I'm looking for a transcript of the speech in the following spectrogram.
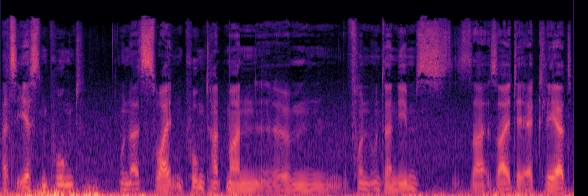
als ersten Punkt. Und als zweiten Punkt hat man ähm, von Unternehmensseite erklärt,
